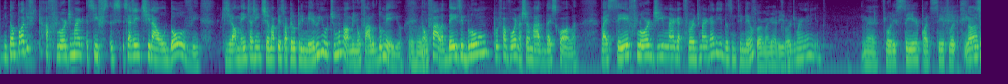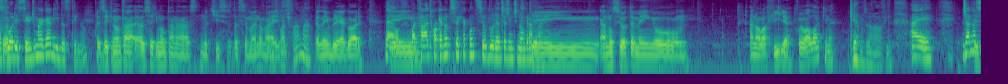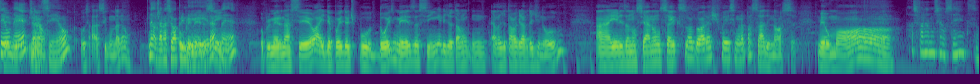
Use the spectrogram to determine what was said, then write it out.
Então pode ficar flor de margarida. Se, se a gente tirar o Dove, que geralmente a gente chama a pessoa pelo primeiro e último nome, não falo do meio. Então fala Daisy Bloom, por favor, na chamada da escola. Vai ser flor de, marga, flor de margaridas, entendeu? Flor Margarida. Flor de margarida. Né? Florescer, pode ser. Flor... Nossa. Isso, florescer de margaridas, entendeu? Eu sei que não tá. Eu sei que não tá nas notícias da semana, Mas mas. pode falar. Eu lembrei agora. Não, Quem- Pode falar de qualquer notícia que aconteceu durante a gente não gravar. Quem anunciou também o. A nova filha foi o Alok, né? Que anunciou a nova filha? Ah, é. Já nasceu, teve- né? Já não. nasceu. A segunda não. Não, já nasceu a primeira, primeiro, sim. né? O primeiro nasceu, aí depois deu tipo dois meses assim, eles já estavam. com- Ela já tava grávida de novo. Aí eles anunciaram o sexo agora, acho que foi semana passada, e nossa. Meu, mó. Nossa, fala anunciar o sexo.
